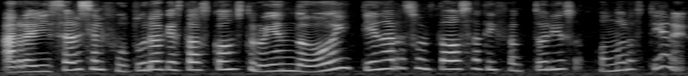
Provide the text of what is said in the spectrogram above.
A revisar si el futuro que estás construyendo hoy tiene resultados satisfactorios o no los tiene.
